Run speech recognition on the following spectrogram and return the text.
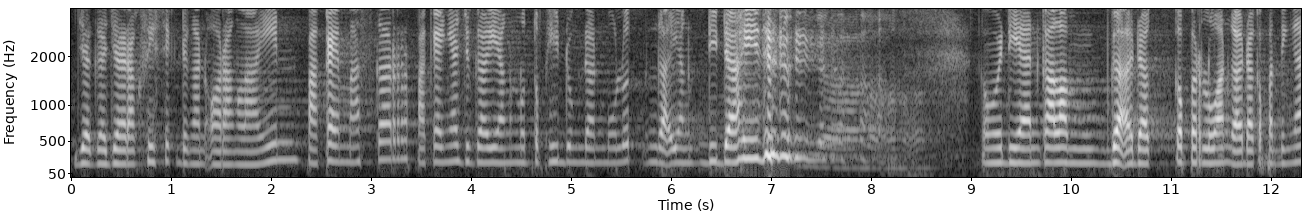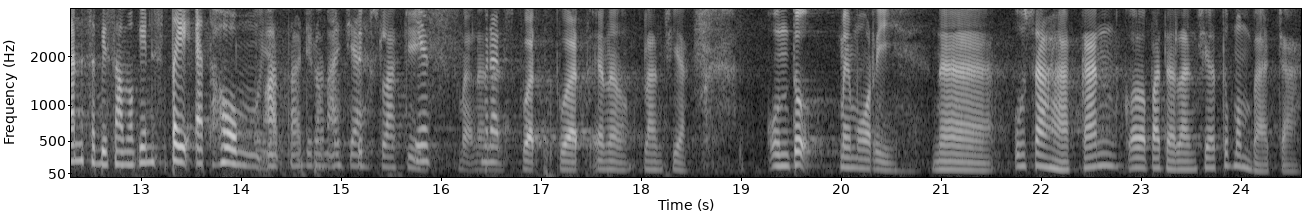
jaga jarak fisik dengan orang lain, pakai masker, pakainya juga yang nutup hidung dan mulut, enggak yang di dahi. Iya. Kemudian kalau nggak ada keperluan, nggak ada kepentingan, sebisa mungkin stay at home oh, iya. atau di rumah aja. Tips lagi, yes, Mbak Nanas, buat buat you know, lansia. Untuk memori, nah usahakan kalau pada lansia tuh membaca,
